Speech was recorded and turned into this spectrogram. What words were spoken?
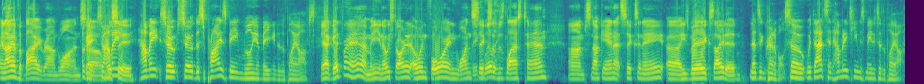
and I have the buy round one. So, Okay, so how we'll many? see. How many? So, so the surprise being William making it to the playoffs. Yeah, good for him. He, you know, he started zero and four, and he won Big six Willie. of his last ten. Um, snuck in at six and eight. Uh, he's very excited. That's incredible. So, with that said, how many teams made it to the playoff?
